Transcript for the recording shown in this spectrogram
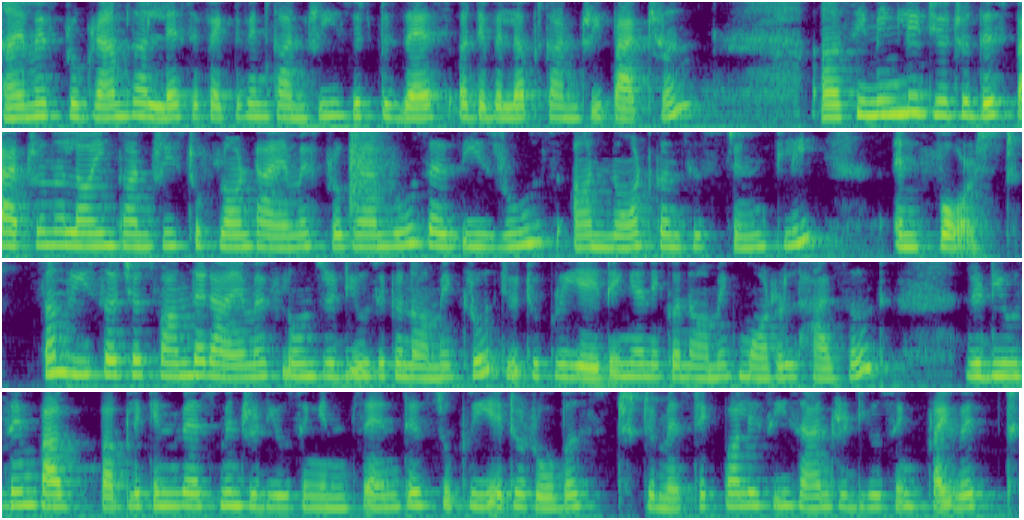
IMF programs are less effective in countries which possess a developed country pattern. Uh, seemingly due to this pattern allowing countries to flaunt IMF program rules as these rules are not consistently enforced. Some researchers found that IMF loans reduce economic growth due to creating an economic moral hazard reducing public investment, reducing incentives to create a robust domestic policies, and reducing private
